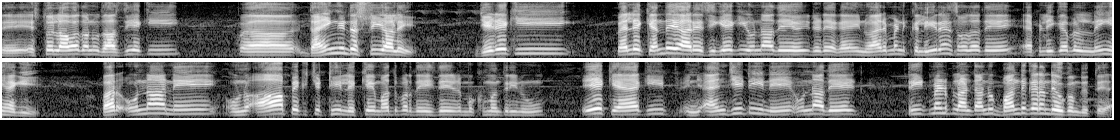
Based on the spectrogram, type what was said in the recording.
ਤੇ ਇਸ ਤੋਂ ਇਲਾਵਾ ਤੁਹਾਨੂੰ ਦੱਸ ਦਈਏ ਕਿ ਡਾਈਂਗ ਇੰਡਸਟਰੀ ਵਾਲੇ ਜਿਹੜੇ ਕਿ ਪਹਿਲੇ ਕਹਿੰਦੇ ਆ ਰਹੇ ਸੀਗੇ ਕਿ ਉਹਨਾਂ ਦੇ ਜਿਹੜੇ ਹੈਗਾ এনवायरमेंट ਕਲੀਅਰੈਂਸ ਉਹਦਾ ਤੇ ਐਪਲੀਕੇਬਲ ਨਹੀਂ ਹੈਗੀ। ਪਰ ਉਹਨਾਂ ਨੇ ਹੁਣ ਆਪ ਇੱਕ ਚਿੱਠੀ ਲਿਖ ਕੇ ਮੱਧ ਪ੍ਰਦੇਸ਼ ਦੇ ਮੁੱਖ ਮੰਤਰੀ ਨੂੰ ਇਹ ਕਿਹਾ ਹੈ ਕਿ ਐਨਜੀਟੀ ਨੇ ਉਹਨਾਂ ਦੇ ਟ੍ਰੀਟਮੈਂਟ ਪਲਾਂਟਾਂ ਨੂੰ ਬੰਦ ਕਰਨ ਦੇ ਹੁਕਮ ਦਿੱਤੇ ਆ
